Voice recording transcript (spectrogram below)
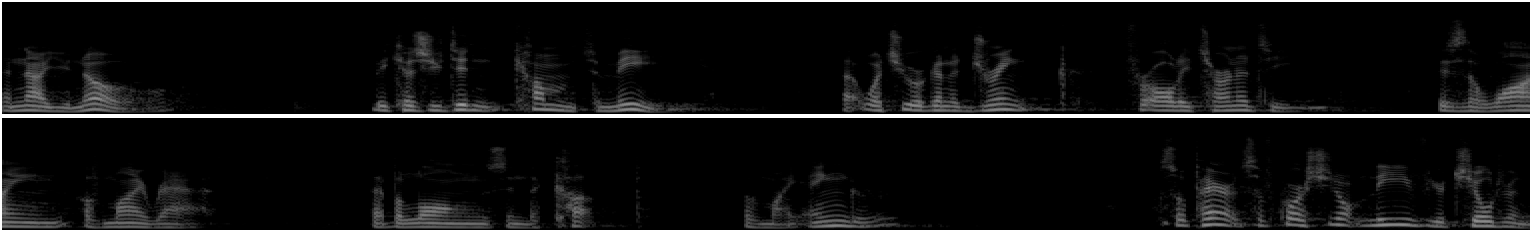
And now you know, because you didn't come to me, that what you are going to drink for all eternity is the wine of my wrath that belongs in the cup of my anger. So, parents, of course, you don't leave your children,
